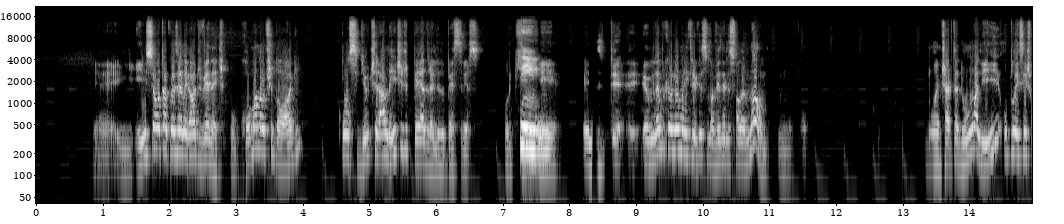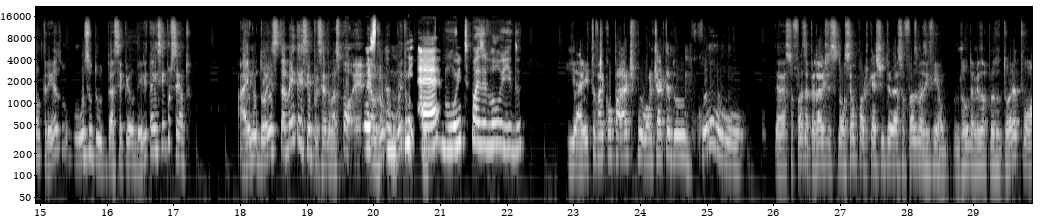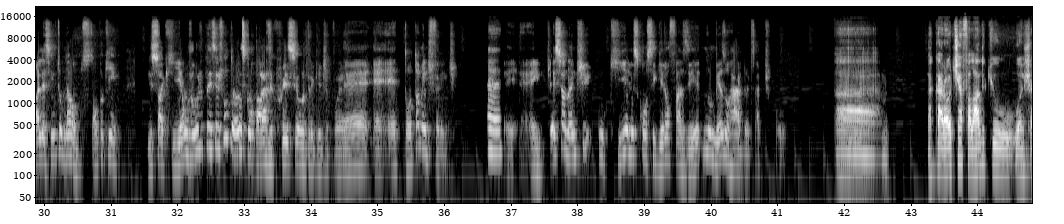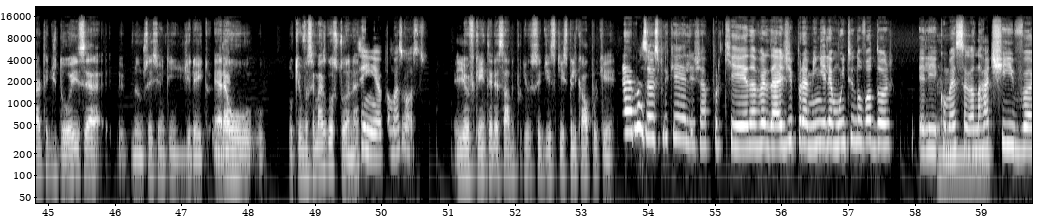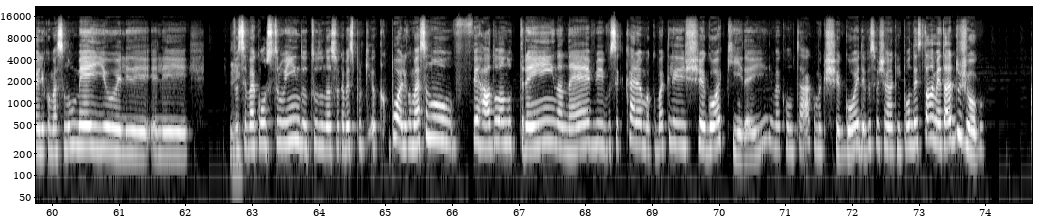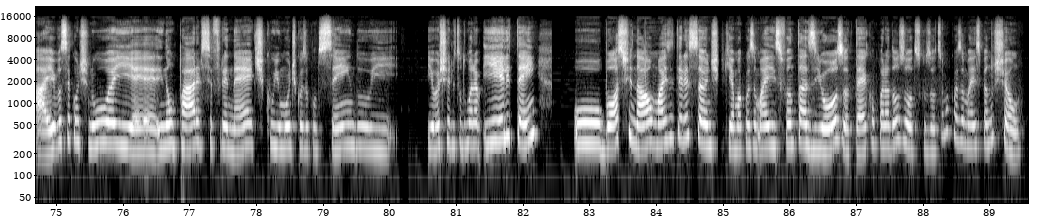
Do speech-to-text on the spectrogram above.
É, e isso é outra coisa legal de ver, né? Tipo, como a Naughty Dog conseguiu tirar leite de pedra ali do PS3. Porque eles, eu me lembro que eu li uma entrevista uma vez eles falando, não, no- Uncharted 1 ali, o PlayStation 3, o uso do- da CPU dele tá em 100%. Aí no 2 também tem 100%, mas pô, é, é um jogo muito É, muito mais evoluído. e aí tu vai comparar, tipo, o Uncharted 1 com o The Last of Us, apesar de não ser um podcast de The Last of Us, mas enfim, é um jogo da mesma produtora, tu olha assim, tu, não, só um pouquinho. Isso aqui é um jogo de Playstation 2 comparado com esse outro aqui, tipo, é, é, é totalmente diferente. É. É, é impressionante o que eles conseguiram fazer no mesmo hardware, sabe? Tipo, A, a Carol tinha falado que o, o Uncharted 2 é. Não sei se eu entendi direito. Era o, o, o que você mais gostou, né? Sim, é o que eu mais gosto. E eu fiquei interessado porque você disse que ia explicar o porquê. É, mas eu expliquei ele já, porque na verdade, pra mim, ele é muito inovador. Ele começa a Hum. narrativa, ele começa no meio, ele. ele... Sim. Você vai construindo tudo na sua cabeça, porque, pô, ele começa no ferrado lá no trem, na neve, e você, caramba, como é que ele chegou aqui? Daí ele vai contar como é que chegou, e daí você vai chegar naquele ponto, daí você tá na metade do jogo. Aí você continua e, é, e não para de ser frenético, e um monte de coisa acontecendo, e, e eu achei ele tudo maravilhoso. E ele tem o boss final mais interessante, que é uma coisa mais fantasioso até comparado aos outros, que os outros é uma coisa mais pé no chão.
